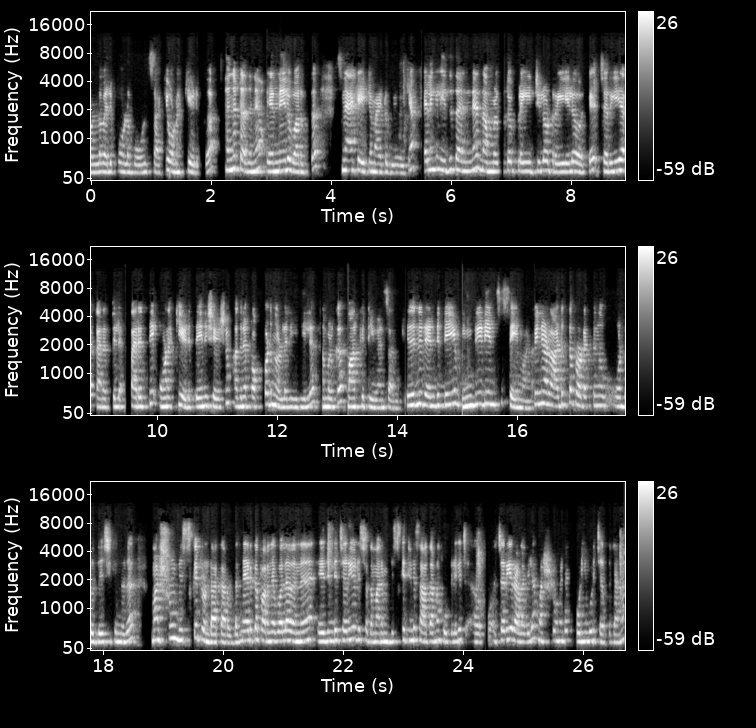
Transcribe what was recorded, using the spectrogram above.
ഉള്ള വലിപ്പമുള്ള ബോൾസ് ആക്കി ഉണക്കിയെടുക്കുക. എന്നിട്ട് അതിനെ എണ്ണയിൽ വറുത്ത് സ്നാക്ക് ഐറ്റം ആയിട്ട് ഉപയോഗിക്കാം. അല്ലെങ്കിൽ ഇത് തന്നെ നമ്മൾക്ക് പ്ലേറ്റിലോ ട്രേയിലോ ഒക്കെ ചെറിയ കനത്തിൽ പരത്തി ഉണക്കിയെടുത്തതിന് ശേഷം അതിനെ പപ്പട് എന്നുള്ള രീതിയിൽ നമ്മൾക്ക് മാർക്കറ്റ് ചെയ്യാൻ സാധിക്കും. ഇതിന് രണ്ടിന്റെയും ഇൻഗ്രീഡിയൻസ് സെയിം ആണ്. പിന്നെയുള്ള അടുത്ത പ്രൊഡക്റ്റ് എന്ന് കൊണ്ട് ഉദ്ദേശിക്കുന്നത് മഷ്റൂം ബിസ്ക്കറ്റ് ഉണ്ടാക്കാറുണ്ട്. പറഞ്ഞ പോലെ തന്നെ ഇതിന്റെ ചെറിയൊരു ശതമാനം ബിസ്ക്കറ്റിന്റെ സാധാരണ കൂട്ടിലേക്ക് ചെറിയൊരു അളവിൽ മഷ്റൂമിന്റെ പൊടിയും കൂടി ചേർത്തിട്ടാണ്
